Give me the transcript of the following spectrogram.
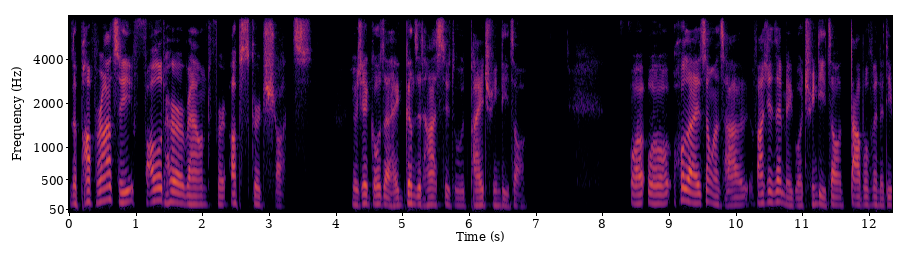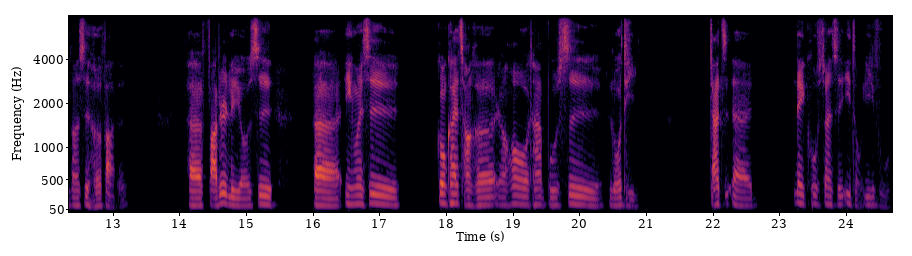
The paparazzi followed her around for upskirt shots。有些狗仔还跟着她试图拍裙底照。我我后来上网查，发现在美国群体照大部分的地方是合法的。 呃，法律理由是，呃，因为是公开场合，然后它不是裸体，夹子呃内裤算是一种衣服，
